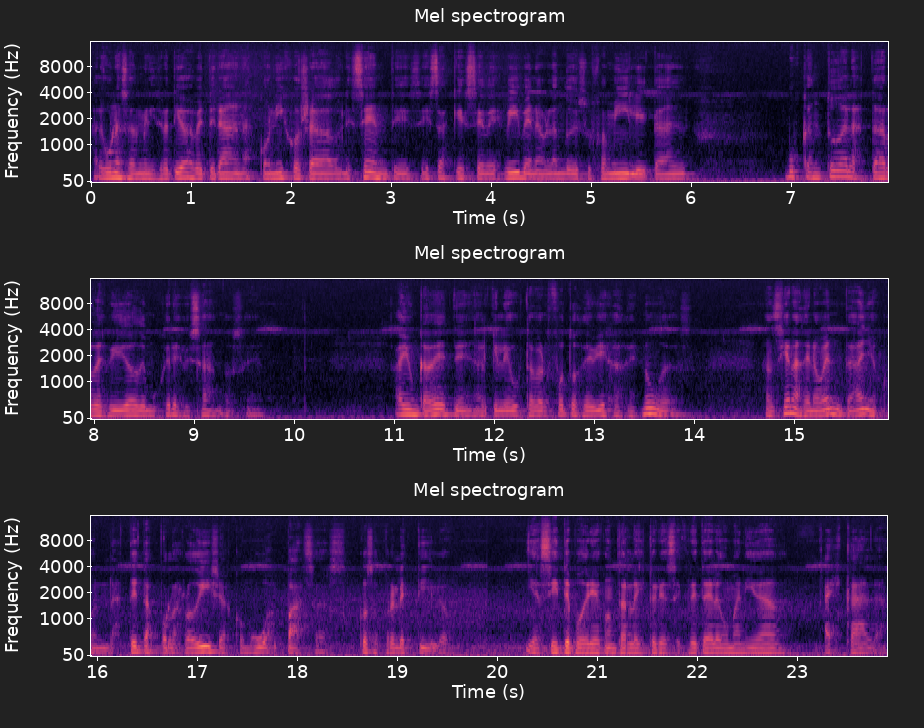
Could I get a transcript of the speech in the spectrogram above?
Algunas administrativas veteranas con hijos ya adolescentes, esas que se desviven hablando de su familia y tal, buscan todas las tardes videos de mujeres besándose. Hay un cadete al que le gusta ver fotos de viejas desnudas, ancianas de 90 años con las tetas por las rodillas como uvas pasas, cosas por el estilo. Y así te podría contar la historia secreta de la humanidad a escala.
